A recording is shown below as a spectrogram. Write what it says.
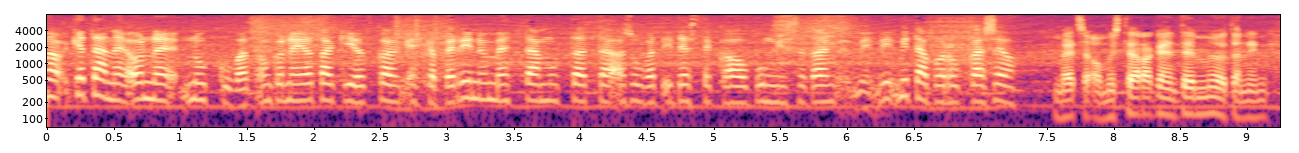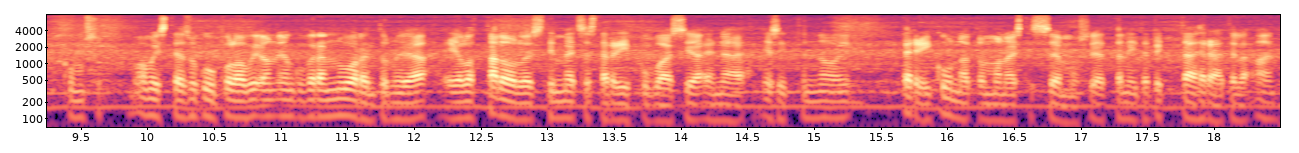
No ketä ne on ne nukkuvat? Onko ne jotakin, jotka on ehkä perinnyt mettää, mutta että asuvat itse kaupungissa tai mi- mi- mitä porukkaa se on? Metsäomistajarakenteen myötä, niin kun omistajasukupolvi on jonkun verran nuorentunut ja ei olla taloudellisesti metsästä riippuvaisia enää, ja sitten noin perikunnat on monesti semmoisia, että niitä pitää herätellä aina.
